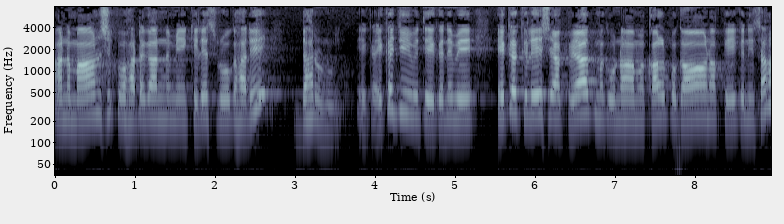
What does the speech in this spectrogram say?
අන්න මානුෂිකෝ හටගන්න මේ කෙලෙස් රෝගහරි දරුණුයි. ඒක එක ජීවිතයක නෙවේ එක කලේශයක් ක්‍රියාත්මක වුණාම කල්ප ගානක් ඒක නිසා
